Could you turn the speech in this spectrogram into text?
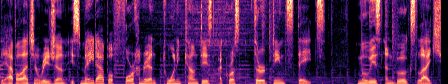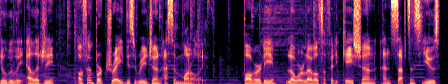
The Appalachian region is made up of 420 counties across 13 states. Movies and books like Hillbilly Elegy often portray this region as a monolith. Poverty, lower levels of education, and substance use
